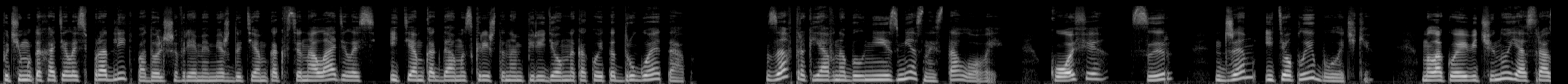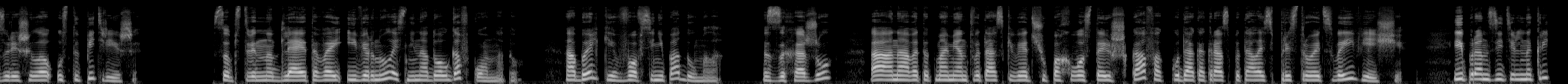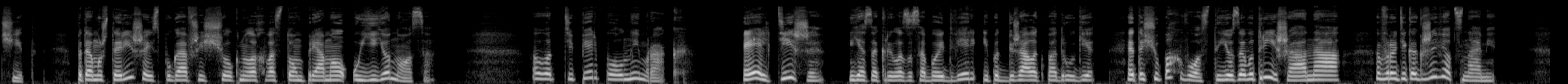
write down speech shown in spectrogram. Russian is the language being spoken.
Почему-то хотелось продлить подольше время между тем, как все наладилось, и тем, когда мы с Криштаном перейдем на какой-то другой этап. Завтрак явно был не из местной столовой. Кофе, сыр, джем и теплые булочки. Молоко и ветчину я сразу решила уступить Рише. Собственно, для этого и вернулась ненадолго в комнату. А Бельке вовсе не подумала. Захожу, а она в этот момент вытаскивает щупохвоста из шкафа, куда как раз пыталась пристроить свои вещи и пронзительно кричит, потому что Риша, испугавшись, щелкнула хвостом прямо у ее носа. Вот теперь полный мрак. «Эль, тише!» Я закрыла за собой дверь и подбежала к подруге. «Это щупохвост, ее зовут Риша, она вроде как живет с нами».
